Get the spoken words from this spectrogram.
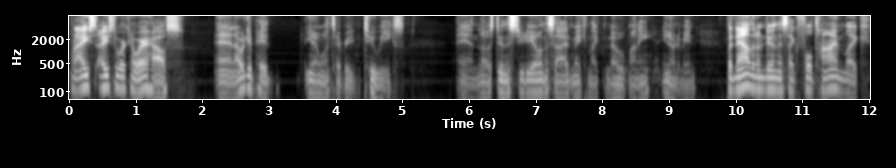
when I used I used to work in a warehouse, and I would get paid, you know, once every two weeks, and I was doing the studio on the side, making like no money. You know what I mean? But now that I'm doing this like full time, like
